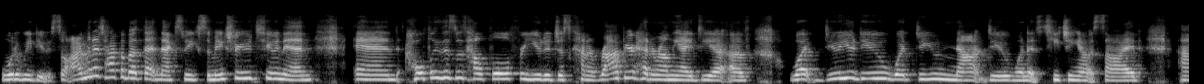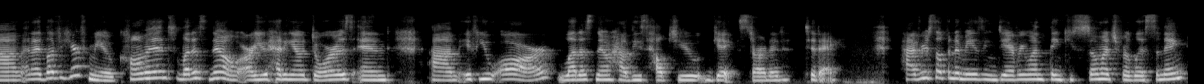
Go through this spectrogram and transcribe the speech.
what do we do? So I'm going to talk about that next week. So make sure you tune in. And hopefully, this was helpful for you to just kind of wrap your head around the idea of what do you do? What do you not do when it's teaching outside? Um, and I'd love to hear from you. Comment, let us know. Are you heading outdoors? And um, if you are, let us know how these helped you get started today. Have yourself an amazing day, everyone. Thank you so much for listening.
